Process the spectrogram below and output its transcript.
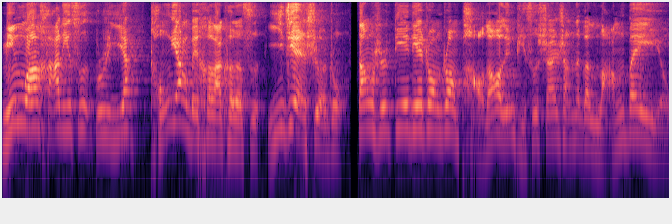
冥王哈迪斯不是一样，同样被赫拉克勒斯一箭射中，当时跌跌撞撞跑到奥林匹斯山上，那个狼狈哟。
